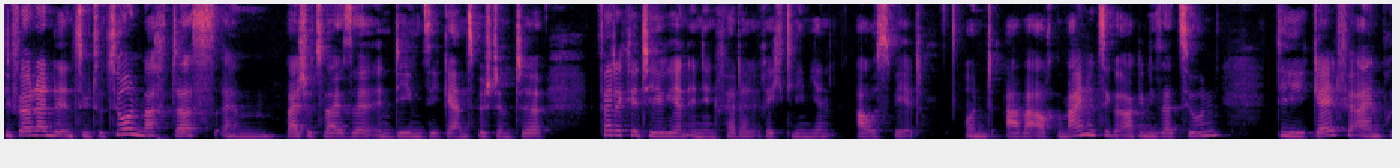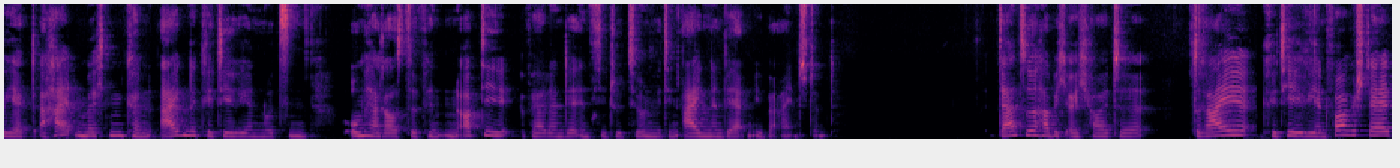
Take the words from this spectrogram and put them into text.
Die fördernde Institution macht das ähm, beispielsweise, indem sie ganz bestimmte Förderkriterien in den Förderrichtlinien auswählt. Und aber auch gemeinnützige Organisationen, die Geld für ein Projekt erhalten möchten, können eigene Kriterien nutzen, um herauszufinden, ob die fördernde Institution mit den eigenen Werten übereinstimmt. Dazu habe ich euch heute drei Kriterien vorgestellt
